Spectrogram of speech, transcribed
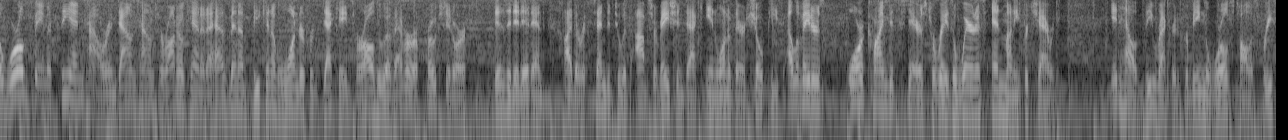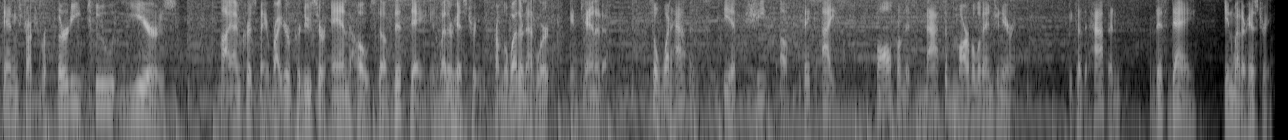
The world famous CN Tower in downtown Toronto, Canada, has been a beacon of wonder for decades for all who have ever approached it or visited it and either ascended to its observation deck in one of their showpiece elevators or climbed its stairs to raise awareness and money for charity. It held the record for being the world's tallest freestanding structure for 32 years. Hi, I'm Chris May, writer, producer, and host of This Day in Weather History from the Weather Network in Canada. So, what happens if sheets of thick ice fall from this massive marvel of engineering? Because it happened this day in weather history.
